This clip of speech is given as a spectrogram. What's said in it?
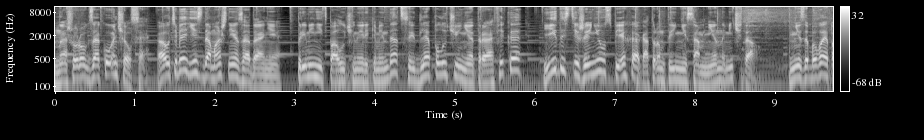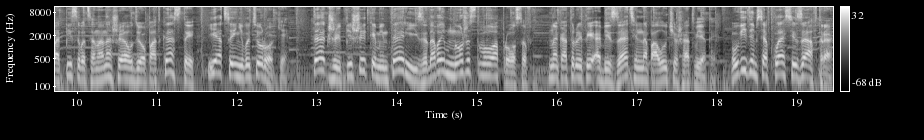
Наш урок закончился, а у тебя есть домашнее задание – применить полученные рекомендации для получения трафика и достижения успеха, о котором ты, несомненно, мечтал. Не забывай подписываться на наши аудиоподкасты и оценивать уроки. Также пиши комментарии и задавай множество вопросов, на которые ты обязательно получишь ответы. Увидимся в классе завтра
